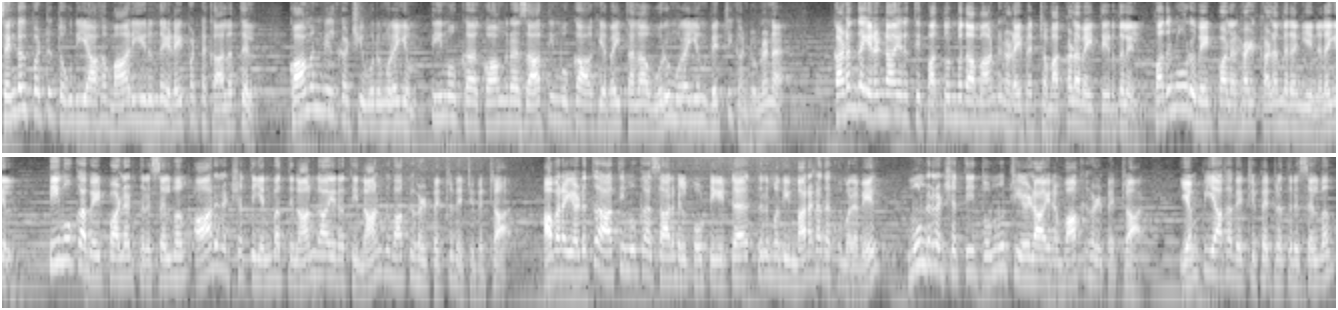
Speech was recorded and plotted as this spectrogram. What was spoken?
செங்கல்பட்டு தொகுதியாக மாறியிருந்த இடைப்பட்ட காலத்தில் காமன்வெல்த் கட்சி ஒரு முறையும் திமுக காங்கிரஸ் அதிமுக ஆகியவை தலா ஒரு முறையும் வெற்றி கண்டுள்ளன. கடந்த இரண்டாயிரத்தி பத்தொன்பதாம் ஆண்டு நடைபெற்ற மக்களவைத் தேர்தலில் பதினோரு வேட்பாளர்கள் களமிறங்கிய நிலையில் திமுக வேட்பாளர் திரு செல்வம் ஆறு லட்சத்தி எண்பத்தி நான்காயிரத்தி நான்கு வாக்குகள் பெற்று வெற்றி பெற்றார். அவரை அடுத்து அதிமுக சார்பில் போட்டியிட்ட திருமதி மரகத குமரவேல் மூன்று லட்சத்தி தொன்னூற்றி ஏழாயிரம் வாக்குகள் பெற்றார். எம்பியாக வெற்றி பெற்ற திரு செல்வம்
